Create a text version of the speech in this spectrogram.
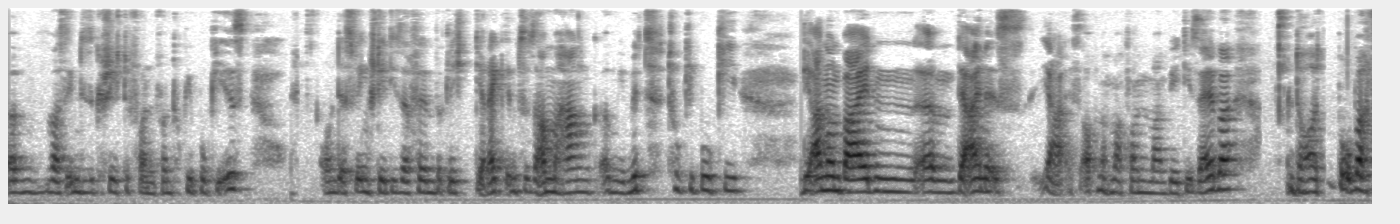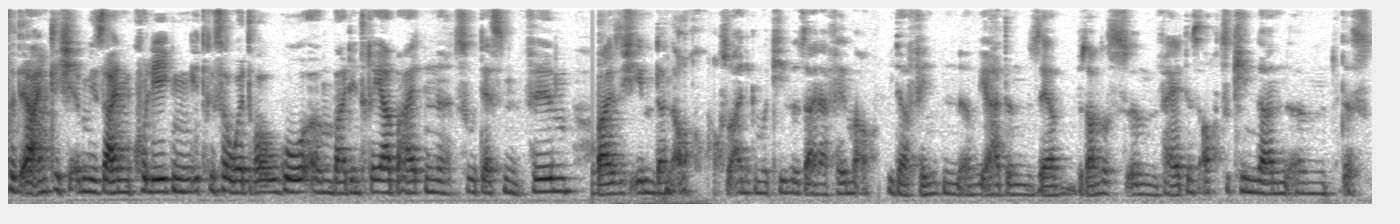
ähm, was eben diese Geschichte von, von Tukibuki ist. Und deswegen steht dieser Film wirklich direkt im Zusammenhang irgendwie mit Tukibuki. Die anderen beiden, ähm, der eine ist, ja, ist auch nochmal von Mambeti selber. Dort beobachtet er eigentlich irgendwie seinen Kollegen Idrissa Ouedraogo ähm, bei den Dreharbeiten zu dessen Film, wobei sich eben dann auch auch so einige Motive seiner Filme auch wiederfinden. Irgendwie er hat ein sehr besonderes ähm, Verhältnis auch zu Kindern. Ähm, das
